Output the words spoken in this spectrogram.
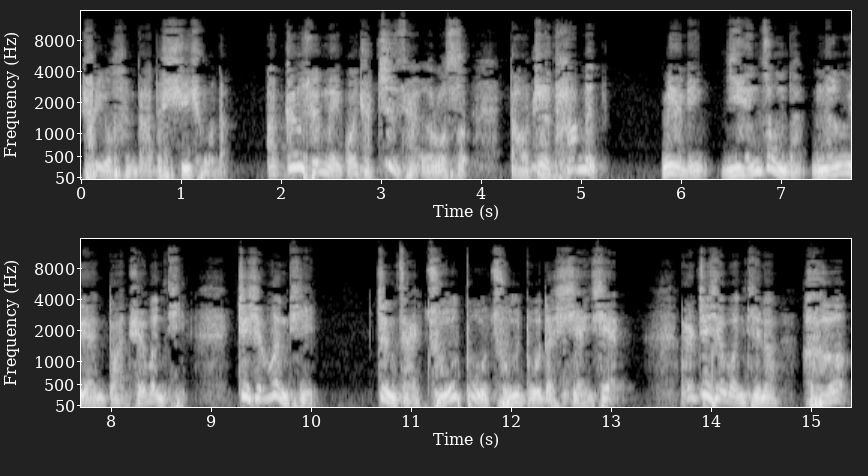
是有很大的需求的，而跟随美国去制裁俄罗斯，导致他们面临严重的能源短缺问题。这些问题。正在逐步、逐步的显现，而这些问题呢，和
